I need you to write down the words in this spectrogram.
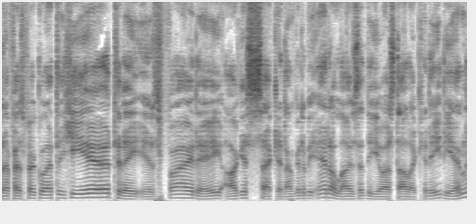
FS Collector here. Today is Friday, August 2nd. I'm going to be analyzing the US dollar Canadian,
